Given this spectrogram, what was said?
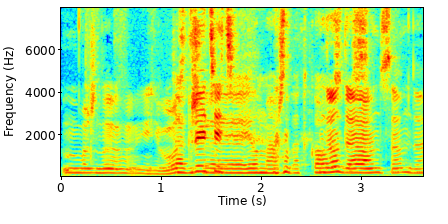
можно его Также встретить. Илмар Ну да, он сам, да.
